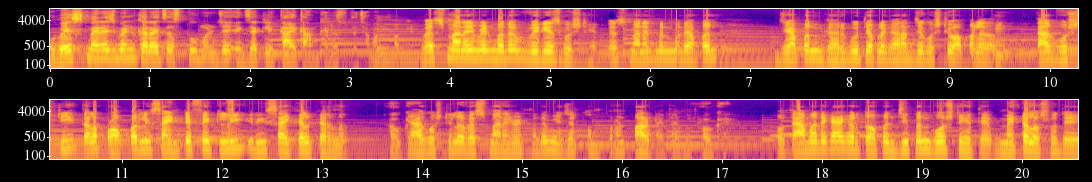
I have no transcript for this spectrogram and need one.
वेस्ट मॅनेजमेंट करायचंस तू म्हणजे एक्झॅक्टली काय काम केलंस तू त्याच्यामध्ये? ओके वेस्ट मॅनेजमेंटमध्ये वेरियस गोष्टी आहेत. वेस्ट मॅनेजमेंटमध्ये आपण जे आपण घरगुती आपल्या घरात जे गोष्टी वापरल्या जातात त्या गोष्टी त्याला प्रॉपरली सायंटिफिकली रिसायकल करणं. ओके या गोष्टीला वेस्ट मॅनेजमेंटमध्ये मेजर कंपोनंट पार्ट आहे त्यामध्ये. ओके तो त्यामध्ये काय करतो आपण जी पण गोष्ट येते मेटल असू दे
